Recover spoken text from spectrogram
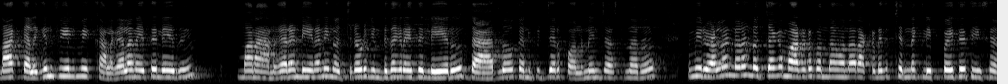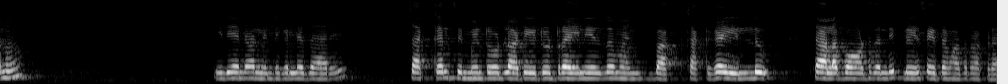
నాకు కలిగిన ఫీల్ మీకు కలగాలని అయితే లేదు. మా నాన్నగారండి ఈయన నేను వచ్చినప్పుడు ఇంటి దగ్గర అయితే లేరు. దారిలో కనిపించారు పొలం నుంచి వస్తున్నారు మీరు వెళ్ళండి వెళ్ళండి వచ్చాక మాట్లాడుకుందాం అన్నారు అక్కడైతే చిన్న క్లిప్ అయితే తీశాను. ఇదే అండి వాళ్ళ ఇంటికి వెళ్ళే దారి. చక్కని సిమెంట్ రోడ్లు అటు ఇటు డ్రైనేజ్లో మంచి చక్కగా ఇల్లు. చాలా బాగుంటుందండి. ప్లేస్ అయితే మాత్రం అక్కడ.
